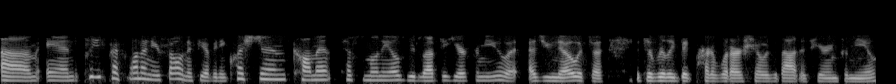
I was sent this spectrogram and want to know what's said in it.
Um, and please press one on your phone if you have any questions, comments, testimonials. We'd love to hear from you. As you know, it's a it's a really big part of what our show is about is hearing from you.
